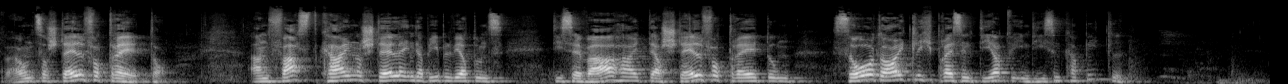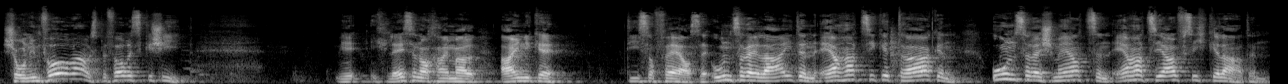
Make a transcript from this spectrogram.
Er war unser Stellvertreter. An fast keiner Stelle in der Bibel wird uns diese Wahrheit der Stellvertretung so deutlich präsentiert wie in diesem Kapitel. Schon im Voraus, bevor es geschieht. Ich lese noch einmal einige dieser Verse. Unsere Leiden, er hat sie getragen. Unsere Schmerzen, er hat sie auf sich geladen.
